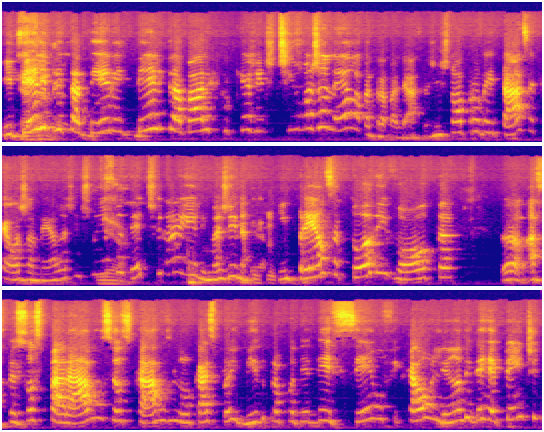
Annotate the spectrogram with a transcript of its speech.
E dele é. britadeira e dele trabalho, porque a gente tinha uma janela para trabalhar. Se a gente não aproveitasse aquela janela, a gente não ia yeah. poder tirar ele. Imagina, yeah. imprensa toda em volta, ah, as pessoas paravam seus carros em locais proibidos para poder descer ou ficar olhando, e de repente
